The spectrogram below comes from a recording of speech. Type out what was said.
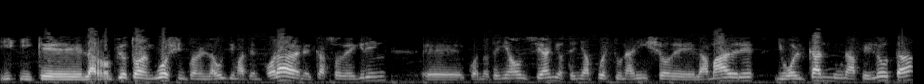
y, y que la rompió toda en Washington en la última temporada. En el caso de Green, eh, cuando tenía 11 años tenía puesto un anillo de la madre y volcando una pelota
